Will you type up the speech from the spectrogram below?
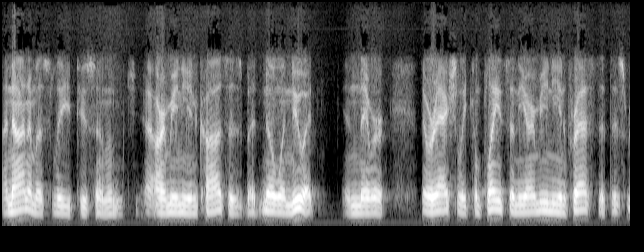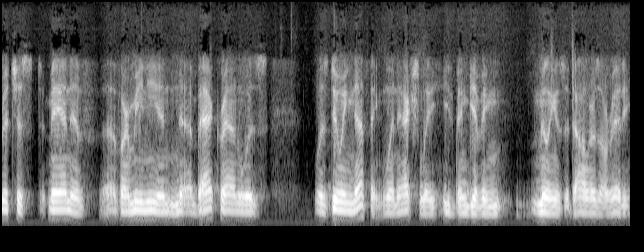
anonymously to some Armenian causes, but no one knew it, and they were there were actually complaints in the Armenian press that this richest man of, of Armenian uh, background was was doing nothing when actually he'd been giving millions of dollars already.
